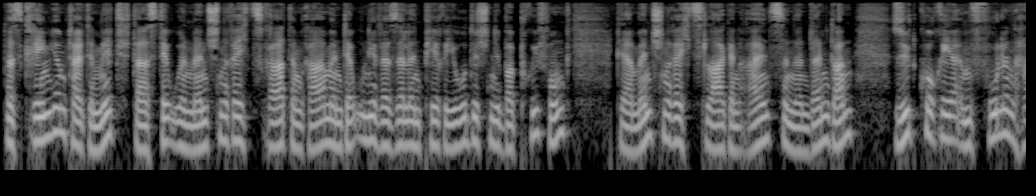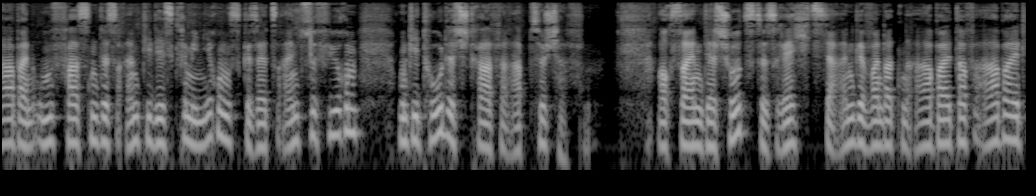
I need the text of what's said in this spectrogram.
Das Gremium teilte mit, dass der UN-Menschenrechtsrat im Rahmen der universellen periodischen Überprüfung der Menschenrechtslage in einzelnen Ländern Südkorea empfohlen habe, ein umfassendes Antidiskriminierungsgesetz einzuführen und die Todesstrafe abzuschaffen. Auch seien der Schutz des Rechts der angewanderten Arbeit auf Arbeit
